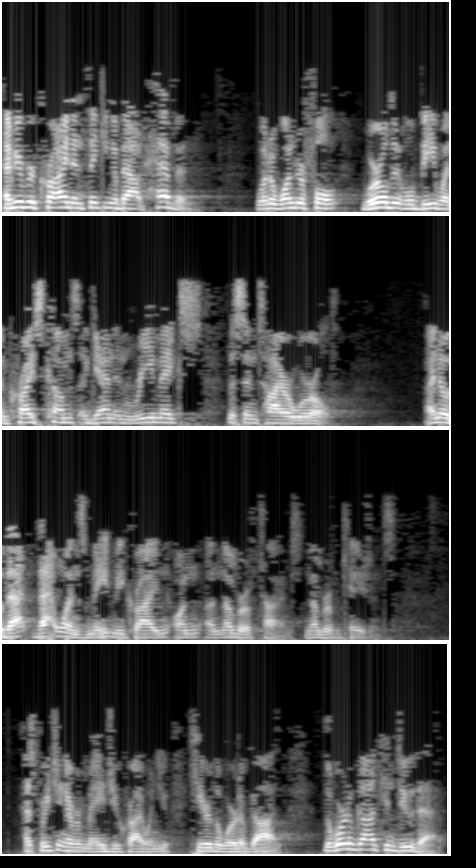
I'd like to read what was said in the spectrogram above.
Have you ever cried in thinking about heaven? What a wonderful world it will be when Christ comes again and remakes this entire world. I know that that one's made me cry on a number of times, number of occasions. Has preaching ever made you cry when you hear the Word of God? The Word of God can do that.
